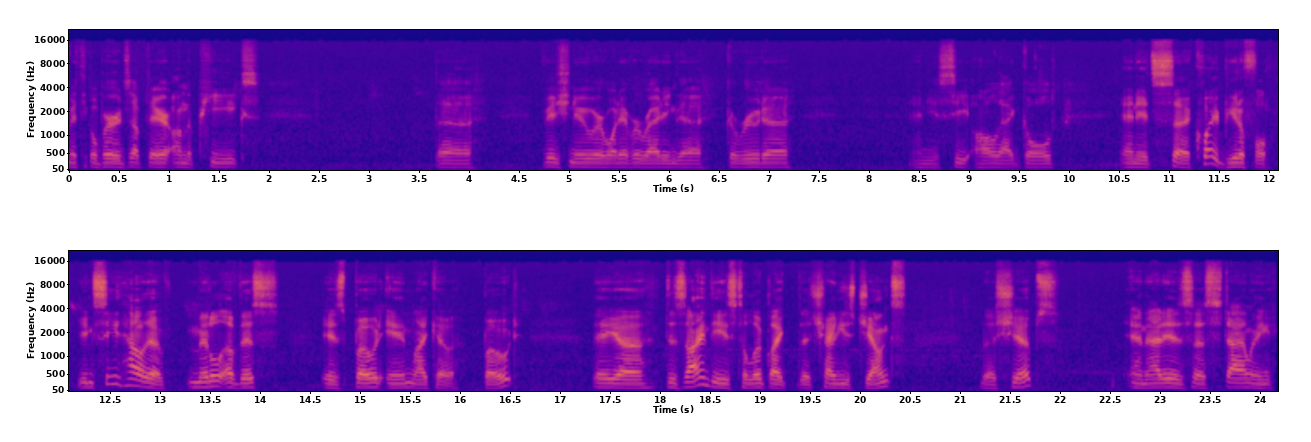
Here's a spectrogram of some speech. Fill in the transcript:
mythical birds up there on the peaks, the Vishnu or whatever riding the Garuda, and you see all that gold. And it's uh, quite beautiful. You can see how the middle of this is bowed in like a boat. They uh, designed these to look like the Chinese junks, the ships, and that is a styling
